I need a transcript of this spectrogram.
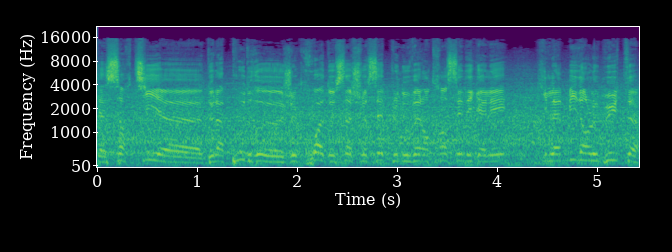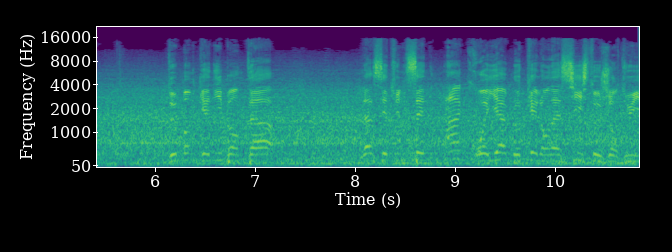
qui a sorti euh, de la poudre, je crois, de sa chaussette, le nouvel entrant sénégalais, qui l'a mis dans le but de Mangani Banta. Là, c'est une scène incroyable auquel on assiste aujourd'hui,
